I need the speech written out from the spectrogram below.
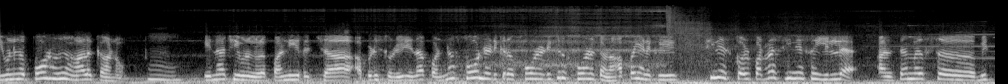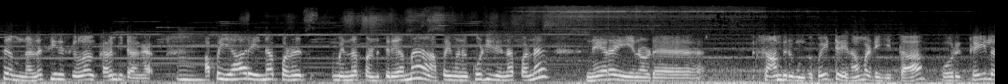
இவனுங்க போனவங்க ஆளை காணும். என்னாச்சு இவனுங்களை பண்ணிருச்சா? அப்படி சொல்லி என்ன பண்ணா போன் எடுக்கிற போன் எடுக்கிற போனை காணும். அப்ப எனக்கு சீனியர்ஸ் கால் பண்ற சீனியர்ஸும் இல்ல. அந்த செமஸ்டர் மிட் செம்னால சீனியர்ஸ் எல்லாம் கிளம்பிட்டாங்க. அப்ப யாரு என்ன பண்றது என்ன பண்ண தெரியாம அப்ப இவனை கூட்டிட்டு என்ன பண்ண? நேரா என்னோட சாமி ரூமுக்கு போயிட்டு நம்ம கீதா ஒரு கையில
